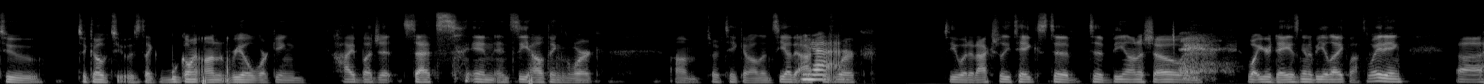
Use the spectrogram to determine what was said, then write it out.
to to go to is like we're going on real working high budget sets and and see how things work. Um, sort of take it all and see how the actors yeah. work, see what it actually takes to to be on a show and what your day is going to be like. Lots of waiting. Uh,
